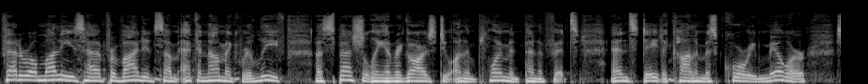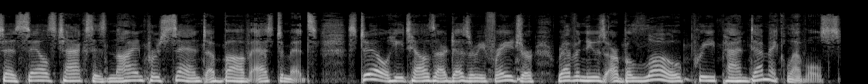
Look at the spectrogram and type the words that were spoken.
Federal monies have provided some economic relief, especially in regards to unemployment benefits. And state economist Corey Miller says sales tax is 9% above estimates. Still, he tells our Desare Frazier revenues are below pre-pandemic levels.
